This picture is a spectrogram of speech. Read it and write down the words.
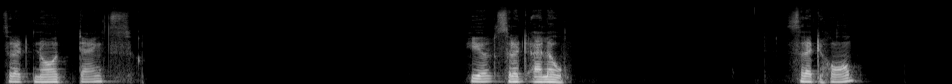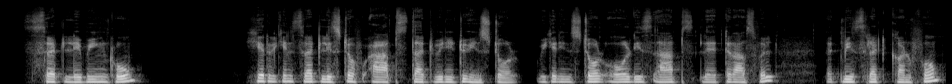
select no thanks. Here select allow. Select home. Select living room. Here we can select list of apps that we need to install. We can install all these apps later as well. Let me select confirm.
